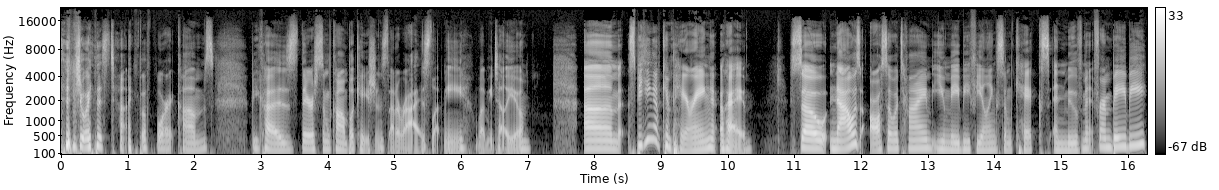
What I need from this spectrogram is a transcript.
enjoy this time before it comes because there's some complications that arise let me let me tell you um speaking of comparing okay so now is also a time you may be feeling some kicks and movement from baby.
